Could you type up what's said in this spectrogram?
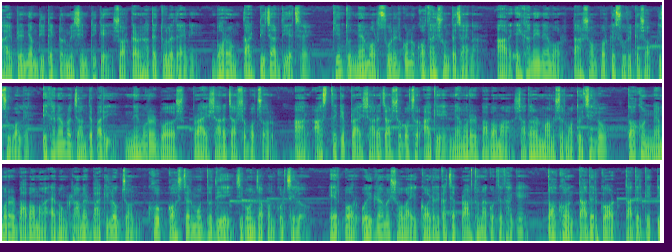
ভাইব্রেনিয়াম ডিটেক্টর মেশিনটিকে সরকারের হাতে তুলে দেয়নি, বরং তার টিচার দিয়েছে। কিন্তু নেমর সুরির কোনো কথাই শুনতে চায় না, আর এখানেই নেমর তার সম্পর্কে সুরিকে সবকিছু বলে। এখানে আমরা জানতে পারি, নেমরের বয়স প্রায় সাড়ে চারশো বছর, আর আজ থেকে প্রায় সাড়ে চারশো বছর আগে নেমরের বাবা মা সাধারণ মানুষের মতোই ছিল। তখন নেমরের বাবা মা এবং গ্রামের বাকি লোকজন খুব কষ্টের মধ্য দিয়েই জীবনযাপন করছিল। এরপর ওই গ্রামের সবাই গডের কাছে প্রার্থনা করতে থাকে। তখন তাদের গড তাদেরকে একটি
